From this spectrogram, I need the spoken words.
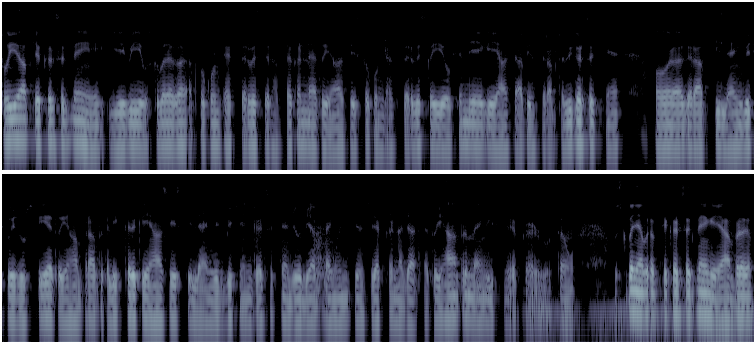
तो ये आप चेक कर सकते हैं, ये भी उसके बाद अगर आपको कॉन्टैक्ट सर्विस से रब्ता करना है तो यहाँ से इसका कॉन्टैक्ट सर्विस का ये ऑप्शन दिए कि यहाँ से आप इनसे रब्ता भी कर सकते हैं। और अगर आपकी लैंग्वेज कोई दूसरी है तो यहाँ पर आप क्लिक करके यहाँ से इसकी लैंग्वेज भी चेंज कर सकते हैं, जो भी आप लैंग्वेज सेलेक्ट करना चाहते हैं तो यहाँ पर मैं इंग्लिश सेलेक्ट करता हूँ। उसके बाद यहाँ पर आप चेक कर सकते हैं कि यहाँ पर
